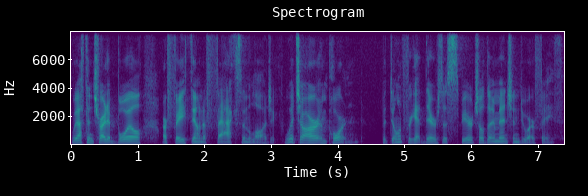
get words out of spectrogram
We often try to boil our faith down to facts and logic, which are important. But don't forget, there's a spiritual dimension to our faith,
